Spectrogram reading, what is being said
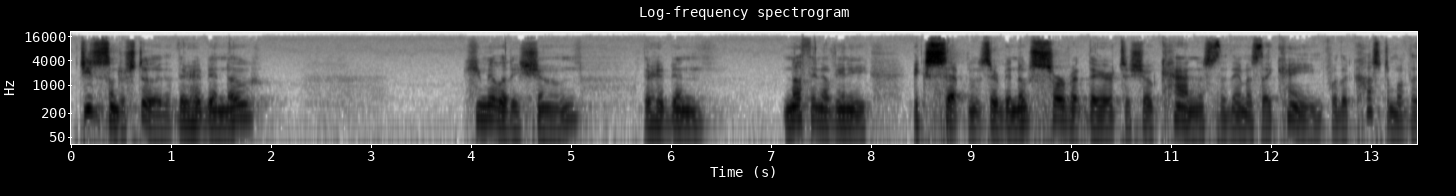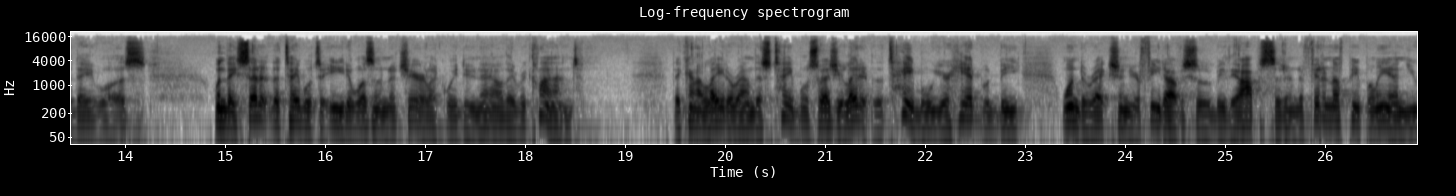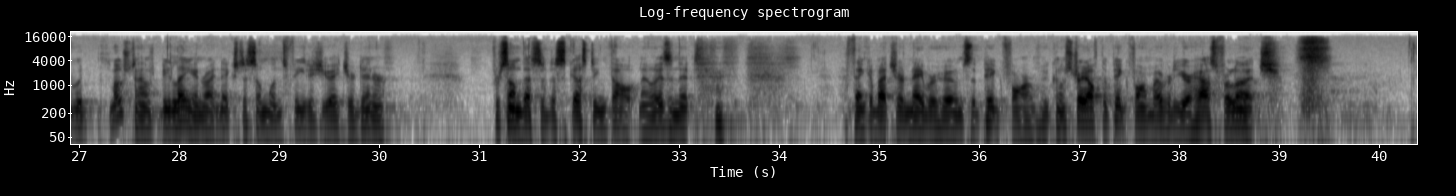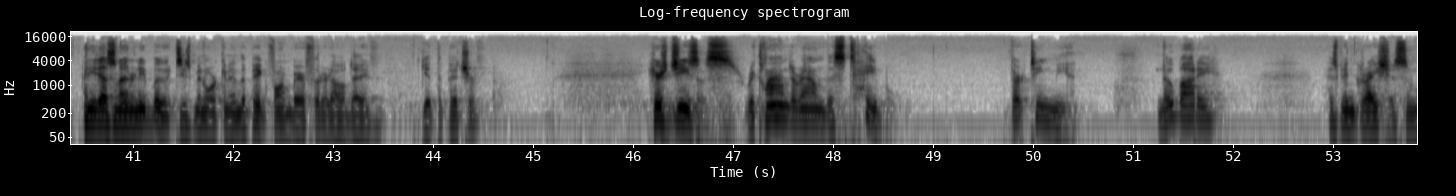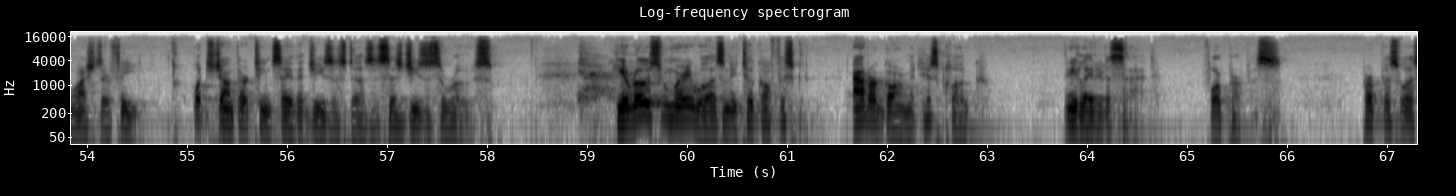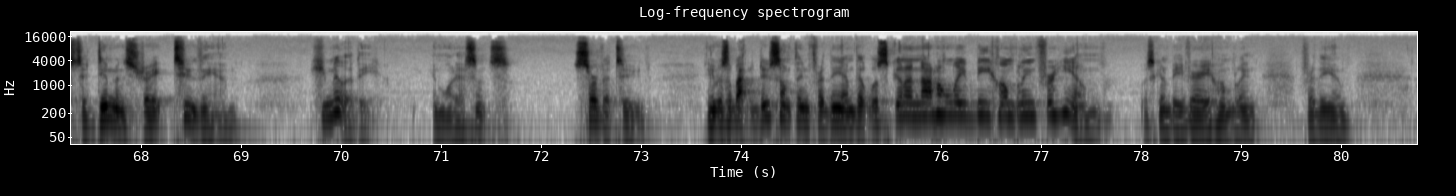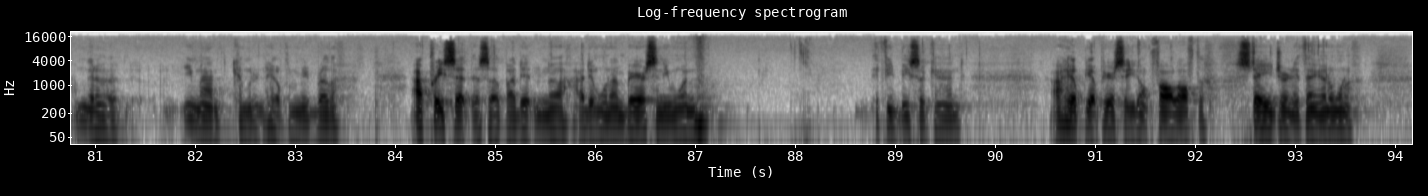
Jesus understood that there had been no humility shown, there had been nothing of any acceptance, there had been no servant there to show kindness to them as they came. For the custom of the day was when they sat at the table to eat, it wasn't in a chair like we do now, they reclined. They kind of laid around this table. So as you laid at the table, your head would be one direction, your feet obviously would be the opposite. And to fit enough people in, you would most times be laying right next to someone's feet as you ate your dinner. For some, that's a disgusting thought now, isn't it? Think about your neighbor who owns the pig farm, who comes straight off the pig farm over to your house for lunch. And he doesn't own any boots. He's been working in the pig farm barefooted all day. Get the picture? Here's Jesus reclined around this table. 13 men. Nobody has been gracious and washed their feet. What does John 13 say that Jesus does? It says Jesus arose. He arose from where he was and he took off his outer garment, his cloak, and he laid it aside for a purpose. Purpose was to demonstrate to them humility, in one essence, servitude. He was about to do something for them that was going to not only be humbling for him, it was going to be very humbling for them. I'm going to you mind coming and helping me, brother? I preset this up. I didn't. Uh, I didn't want to embarrass anyone. If you'd be so kind, I'll help you up here so you don't fall off the stage or anything. I don't want to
